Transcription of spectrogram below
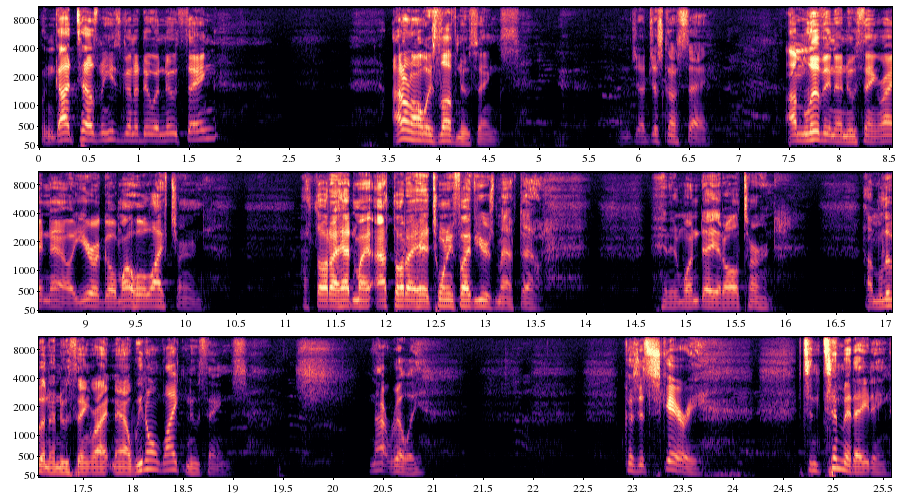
When God tells me He's going to do a new thing, I don't always love new things. I'm just going to say. I'm living a new thing right now. A year ago, my whole life turned. I thought I had my I thought I had 25 years mapped out. And then one day it all turned. I'm living a new thing right now. We don't like new things. Not really. Because it's scary. It's intimidating.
